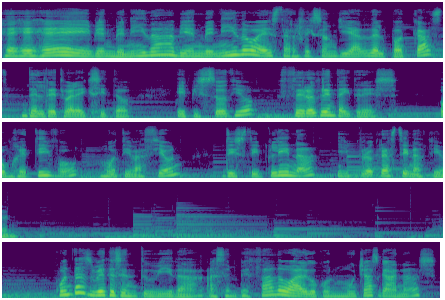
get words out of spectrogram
Hey, hey, hey, bienvenida, bienvenido a esta reflexión guiada del podcast del reto al éxito, episodio 033, objetivo, motivación, disciplina y procrastinación. ¿Cuántas veces en tu vida has empezado algo con muchas ganas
